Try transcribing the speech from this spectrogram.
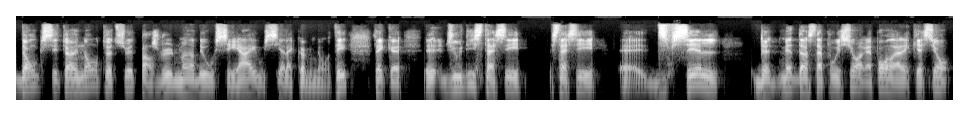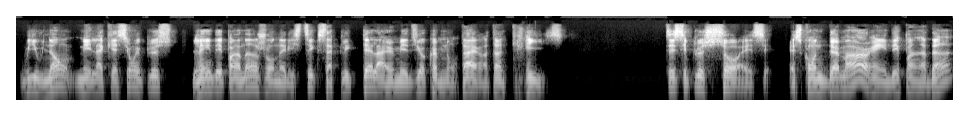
donc c'est un non tout de suite parce que je veux demander au CA et aussi à la communauté. Fait que Judy, c'est assez c'est assez euh, difficile de te mettre dans sa position à répondre à la question oui ou non, mais la question est plus l'indépendance journalistique s'applique-t-elle à un média communautaire en temps de crise? c'est plus ça. Est-ce qu'on demeure indépendant?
